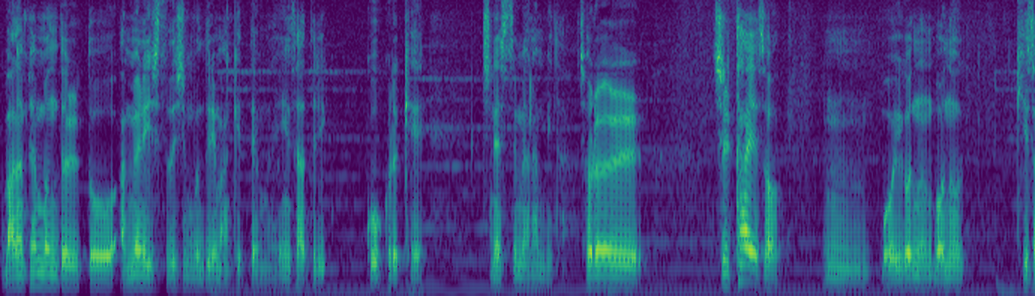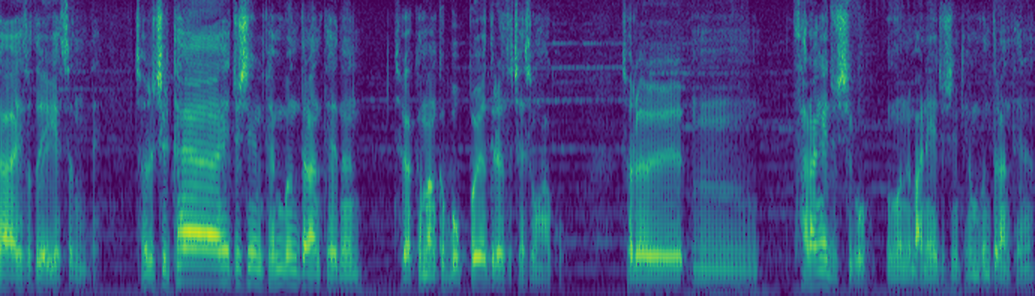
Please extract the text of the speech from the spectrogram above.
많은 팬분들도 안면이 있으신 분들이 많기 때문에 인사드리고 그렇게 지냈으면 합니다. 저를 질타해서 음, 뭐 이거는 어느 기사에서도 얘기했었는데 저를 질타해 주신 팬분들한테는 제가 그만큼 못 보여드려서 죄송하고 저를 음, 사랑해 주시고 응원을 많이 해주신 팬분들한테는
